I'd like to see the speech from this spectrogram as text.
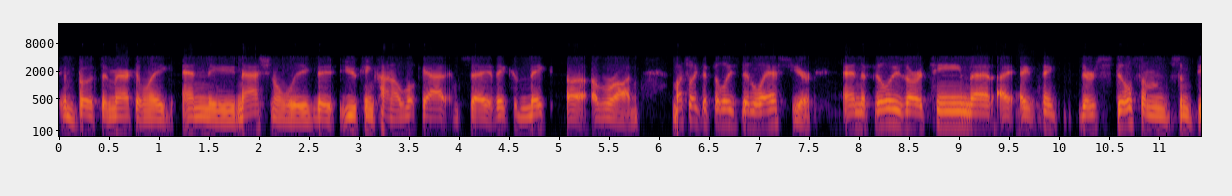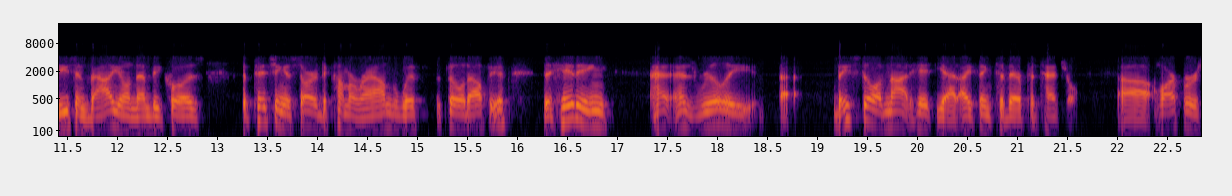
in both the American League and the National League, that you can kind of look at and say they could make a, a run, much like the Phillies did last year. And the Phillies are a team that I, I think there's still some some decent value on them because the pitching has started to come around with Philadelphia. The hitting has really, uh, they still have not hit yet, I think, to their potential. Uh, Harper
